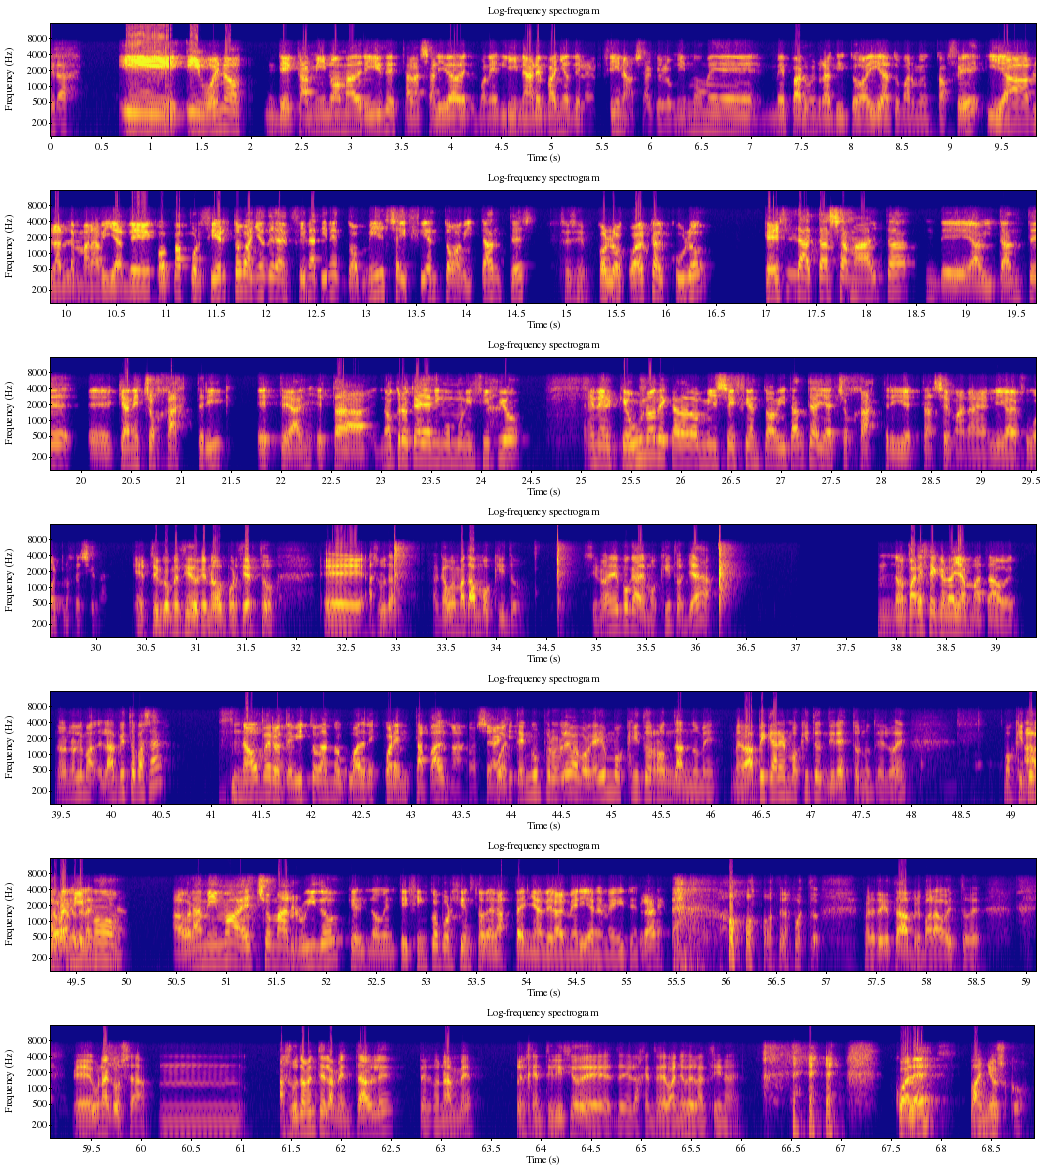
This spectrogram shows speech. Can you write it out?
Y, y bueno, de camino a Madrid está la salida de que pone Linares Baños de la Encina. O sea que lo mismo me, me paro un ratito ahí a tomarme un café y a hablarles maravillas de Corpas. Por cierto, Baños de la Encina tiene 2.600 habitantes, Sí, sí. con lo cual calculo que es la tasa más alta de habitantes eh, que han hecho hat-trick este año. Esta, no creo que haya ningún municipio en el que uno de cada 2.600 habitantes haya hecho hat-trick esta semana en Liga de Fútbol Profesional. Estoy convencido que no. Por cierto, eh, absoluta, acabo de matar un mosquito. Si no hay época de mosquitos, ya. No parece que lo hayan matado, ¿eh? ¿No, no ma- ¿La has visto pasar? No, pero te he visto dando cuadres 40 palmas. O sea, Pues que- tengo un problema porque hay un mosquito rondándome. Me va a picar el mosquito en directo, Nutelo, ¿eh? Mosquito ahora la mismo, encina. ahora mismo ha hecho más ruido que el 95% de las peñas de la Almería en el Mediterráneo. Te lo he puesto. Parece que estaba preparado esto, ¿eh? Eh, una cosa. mm, absolutamente lamentable, perdonadme, el gentilicio de, de la gente de Baño de la Encina, ¿eh? ¿Cuál es? Bañusco.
